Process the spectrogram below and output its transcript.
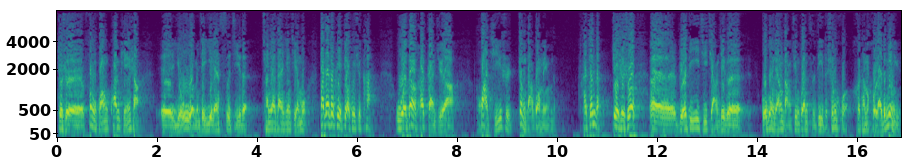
就是凤凰宽频上，呃，有我们这一连四集的《锵锵三人行》节目，大家都可以调出去看。我倒还感觉啊，话题是正大光明的，还真的。就是说，呃，比如第一集讲这个国共两党军官子弟的生活和他们后来的命运，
